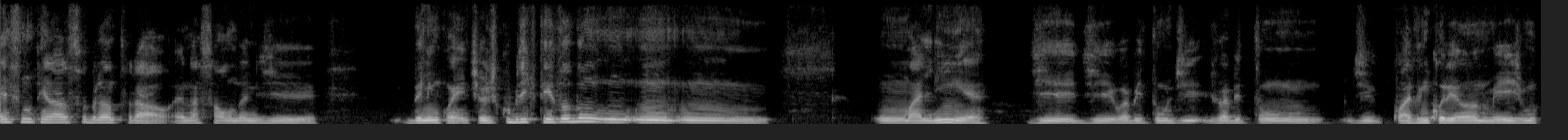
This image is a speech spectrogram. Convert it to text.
Esse não tem nada sobrenatural. É nessa onda de delinquente. Eu descobri que tem todo um, um, um uma linha de, de webtoon de, de webtoon de quadrinho coreano mesmo,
